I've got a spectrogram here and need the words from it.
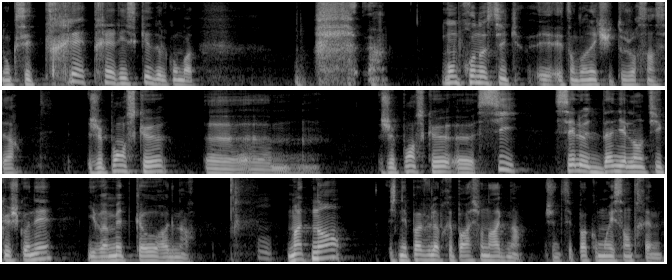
Donc c'est très très risqué de le combattre. Mon pronostic, et- étant donné que je suis toujours sincère, je pense que euh, je pense que euh, si c'est le Daniel Lanty que je connais, il va mettre KO Ragnar. Maintenant, je n'ai pas vu la préparation de Ragnar. Je ne sais pas comment il s'entraîne.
